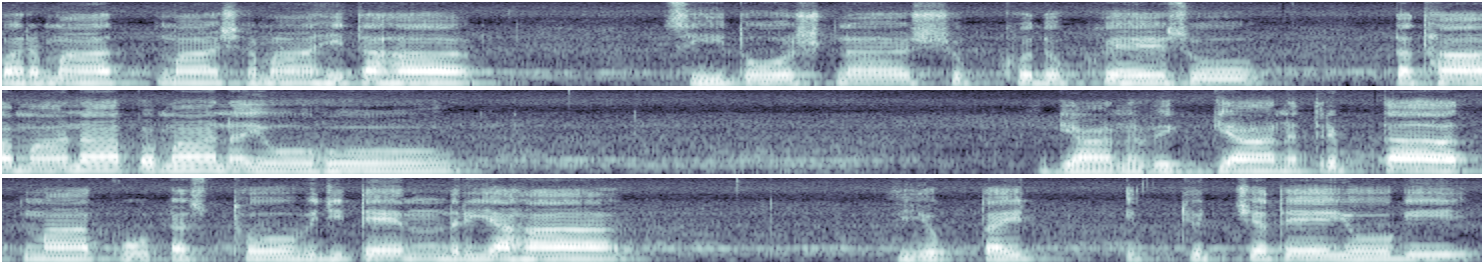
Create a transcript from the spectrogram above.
परमात्मा समाहितः शीतोष्णसुखदुःखेषु तथा मानापमानयोः। ज्ञानविज्ञानतृप्तात्मा कूटस्थो विजितेन्द्रियः। युक्त इत्युच्यते योगी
